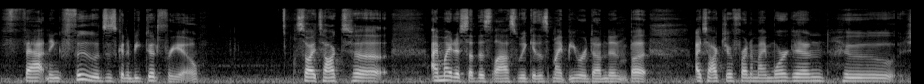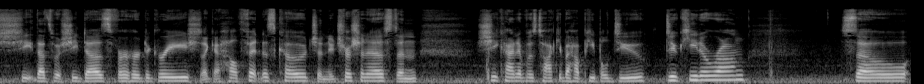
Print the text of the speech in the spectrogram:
fattening foods is going to be good for you. So I talked to, I might have said this last week and this might be redundant, but I talked to a friend of mine, Morgan, who she that's what she does for her degree. She's like a health fitness coach and nutritionist, and she kind of was talking about how people do do keto wrong. So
